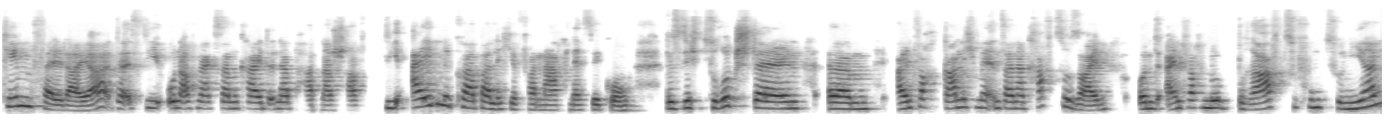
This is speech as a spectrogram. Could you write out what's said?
Themenfelder, ja. Da ist die Unaufmerksamkeit in der Partnerschaft, die eigene körperliche Vernachlässigung, das sich zurückstellen, ähm, einfach gar nicht mehr in seiner Kraft zu sein und einfach nur brav zu funktionieren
